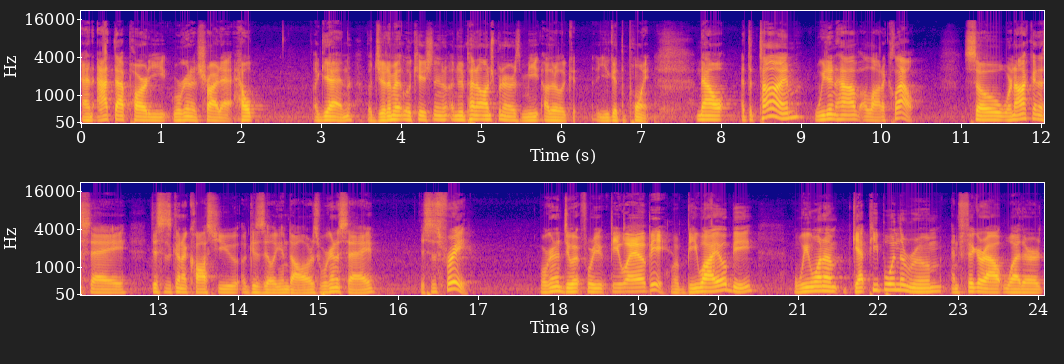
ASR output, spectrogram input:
And at that party, we're going to try to help, again, legitimate location independent entrepreneurs meet other, loca- you get the point. Now, at the time, we didn't have a lot of clout. So we're not going to say, this is going to cost you a gazillion dollars. We're going to say, this is free. We're going to do it for you. BYOB. BYOB. We want to get people in the room and figure out whether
